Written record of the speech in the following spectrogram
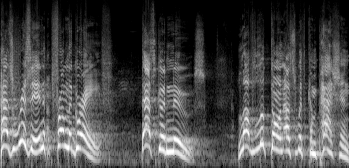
has risen from the grave. That's good news. Love looked on us with compassion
